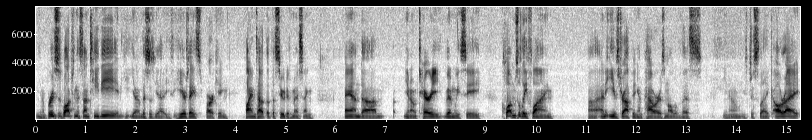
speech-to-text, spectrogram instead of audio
you know, Bruce is watching this on TV, and he, you know, this is yeah, he hears Ace barking, finds out that the suit is missing, and um, you know, Terry then we see clumsily flying, uh, and eavesdropping and powers and all of this. You know, he's just like, all right,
